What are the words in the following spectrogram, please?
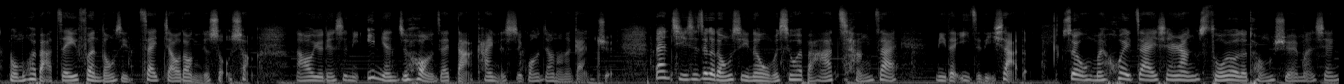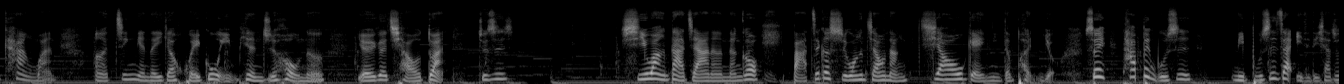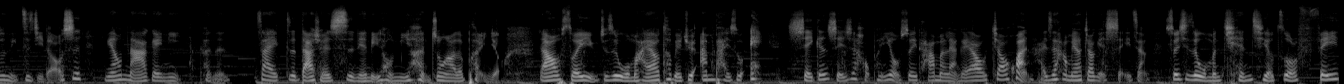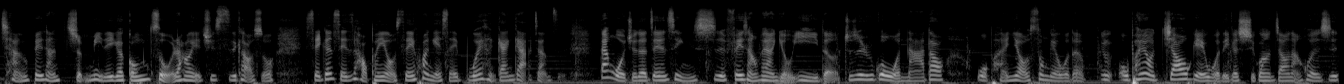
我们会把这一份东西再交到你的手上，然后有点是你一年之后你再打开你的时光胶囊的感觉。但其实这个东西呢，我们是会把它藏在你的椅子底下的，所以我们会在先让所有的同学们先看完呃今年的一个回顾影片之后呢，有一个桥段就是希望大家呢能够把这个时光胶囊交给你的朋友，所以它并不是你不是在椅子底下就是你自己的哦，是你要拿给你可能。在这大学四年里头，你很重要的朋友，然后所以就是我们还要特别去安排说，哎，谁跟谁是好朋友，所以他们两个要交换，还是他们要交给谁这样？所以其实我们前期有做了非常非常缜密的一个工作，然后也去思考说，谁跟谁是好朋友，谁换给谁不会很尴尬这样子。但我觉得这件事情是非常非常有意义的，就是如果我拿到我朋友送给我的，我朋友交给我的一个时光胶囊，或者是。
